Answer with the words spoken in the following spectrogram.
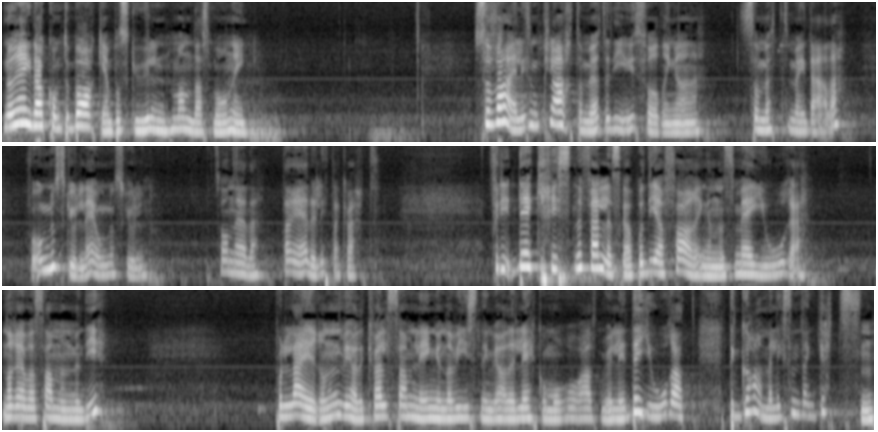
når jeg da kom tilbake igjen på skolen mandags morgen, så var jeg liksom klar til å møte de utfordringene som møtte meg der. da. For ungdomsskolen er ungdomsskolen. Sånn er det. Der er det litt av hvert. Fordi det kristne fellesskapet og de erfaringene som jeg gjorde når jeg var sammen med de. På leiren, vi hadde kveldssamling, undervisning, vi hadde lek og moro og alt mulig. Det gjorde at det ga meg liksom den gutsen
